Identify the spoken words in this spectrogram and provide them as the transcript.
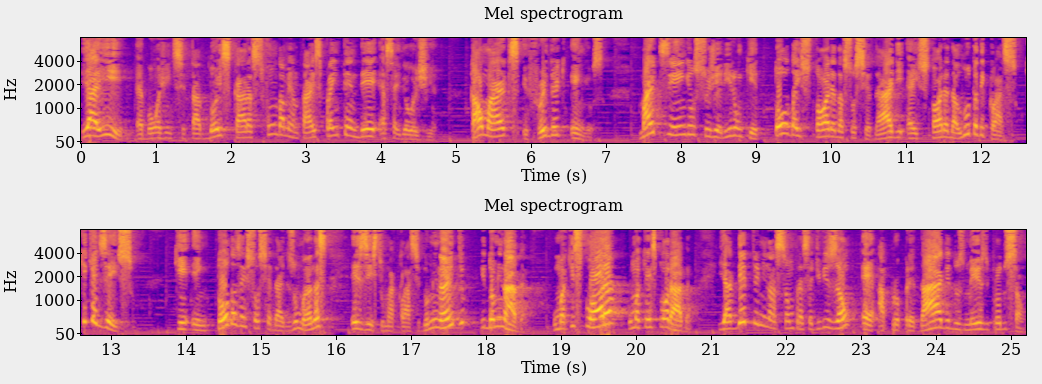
E aí, é bom a gente citar dois caras fundamentais para entender essa ideologia: Karl Marx e Friedrich Engels. Marx e Engels sugeriram que toda a história da sociedade é a história da luta de classes. O que quer dizer isso? Que em todas as sociedades humanas existe uma classe dominante e dominada, uma que explora, uma que é explorada. E a determinação para essa divisão é a propriedade dos meios de produção.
